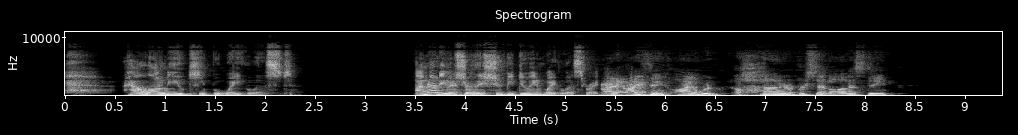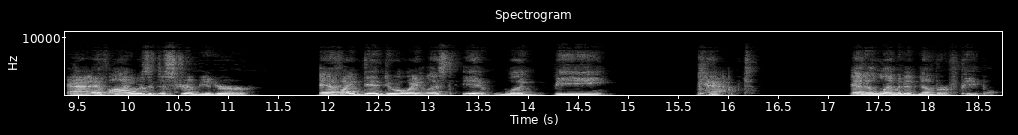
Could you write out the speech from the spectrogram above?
how long do you keep a wait list? I'm not even sure they should be doing waitlists right now. I, I think I would 100% honesty. Uh, if I was a distributor, if I did do a waitlist, it would be capped at a limited number of people,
